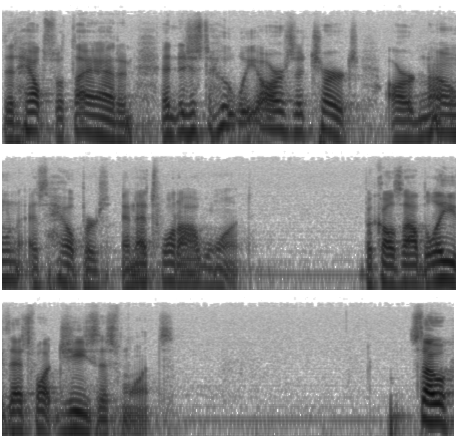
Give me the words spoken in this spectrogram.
that helps with that. And, and just who we are as a church are known as helpers. And that's what I want because I believe that's what Jesus wants. So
